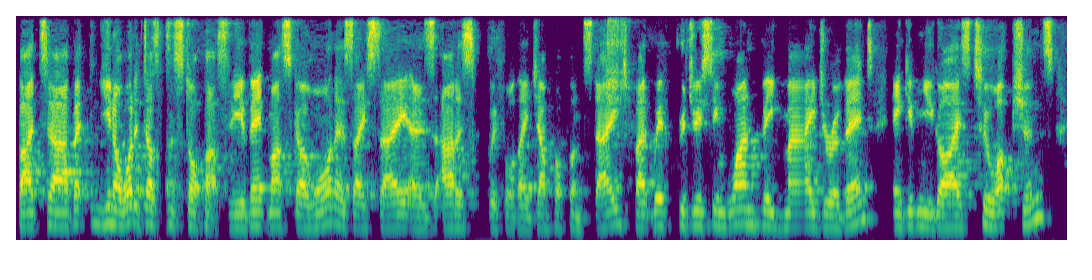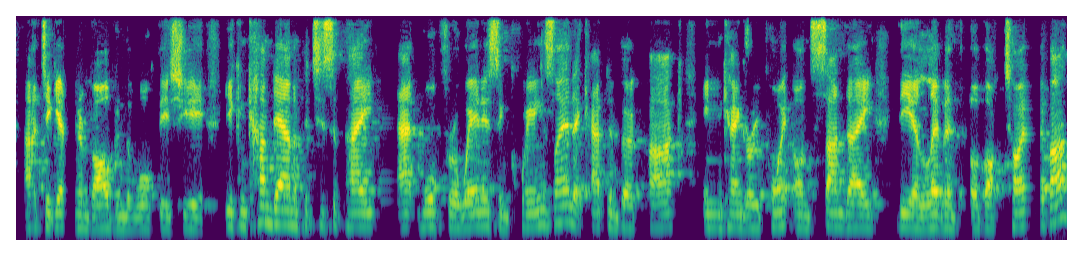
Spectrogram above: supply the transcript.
But, uh, but you know what? It doesn't stop us. The event must go on, as they say, as artists before they jump up on stage. But we're producing one big major event and giving you guys two options uh, to get involved in the walk this year. You can come down and participate at Walk for Awareness in Queensland at Captain Burke Park in Kangaroo Point on Sunday, the 11th of October.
